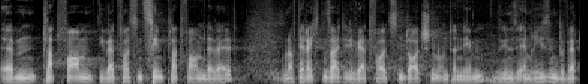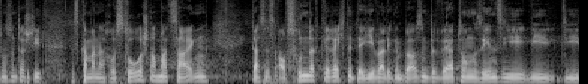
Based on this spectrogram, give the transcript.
ähm, Plattformen, die wertvollsten zehn Plattformen der Welt. Und auf der rechten Seite die wertvollsten deutschen Unternehmen. Da sehen Sie einen riesigen Bewertungsunterschied. Das kann man auch historisch nochmal zeigen. Das ist aufs 100 gerechnet der jeweiligen Börsenbewertung. Sehen Sie, wie die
